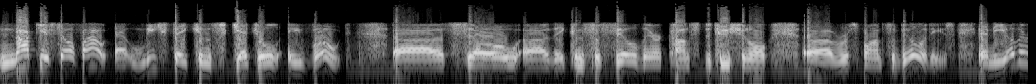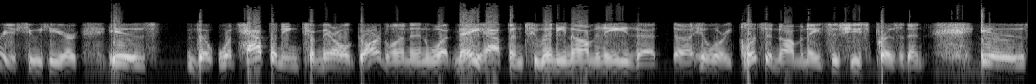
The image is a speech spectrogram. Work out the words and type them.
Knock yourself out. At least they can schedule a vote uh, so uh, they can fulfill their constitutional uh, responsibilities. And the other issue here is the, what's happening to Merrick Garland and what may happen to any nominee that uh, Hillary Clinton nominates as she's president is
